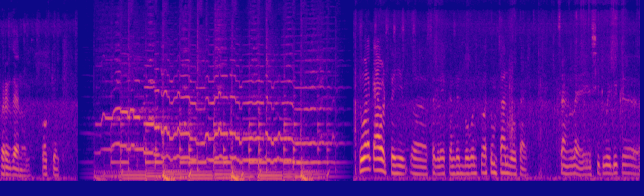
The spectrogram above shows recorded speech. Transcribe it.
फरक जाणवला. Okay okay. तुम्हाला काय वाटतं हे अं, सगळं एकंदरीत बघून किंवा तुमचा अनुभव काय? चांगला आहे. शीट वैदिक अं,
